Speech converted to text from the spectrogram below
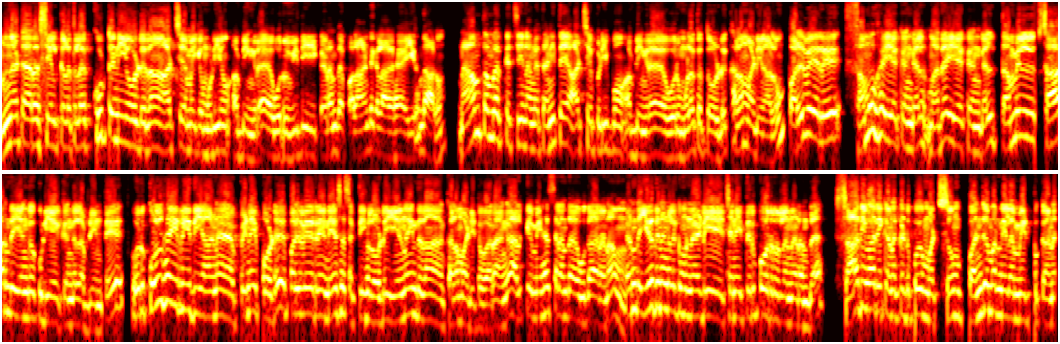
தமிழ்நாட்டு அரசியல் களத்துல கூட்டணியோடு தான் ஆட்சி அமைக்க முடியும் அப்படிங்கிற ஒரு விதி கடந்த பல ஆண்டுகளாக இருந்தாலும் நாம் தமிழர் கட்சி நாங்க தனித்தே ஆட்சியை பிடிப்போம் அப்படிங்கிற ஒரு முழக்கத்தோடு களமாடினாலும் பல்வேறு சமூக இயக்கங்கள் மத இயக்கங்கள் தமிழ் சார்ந்து இயங்கக்கூடிய இயக்கங்கள் அப்படின்ட்டு ஒரு கொள்கை ரீதியான பிணைப்போடு பல்வேறு நேச சக்திகளோடு இணைந்துதான் களமாடிட்டு வராங்க. அதுக்கு மிக சிறந்த உதாரணம் கடந்த இரு தினங்களுக்கு முன்னாடி சென்னை திருப்பூர்ல நடந்த சாதிவாரி கணக்கெடுப்பு மற்றும் பஞ்சமர் நில மீட்புக்கான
